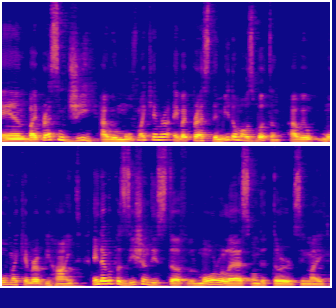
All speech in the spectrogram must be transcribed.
and by pressing G, I will move my camera and by press the middle mouse button, I will move my camera behind and I will position this stuff more or less on the thirds in my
